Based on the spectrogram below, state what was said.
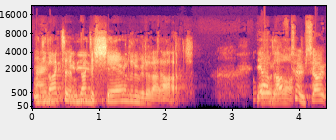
Would you like to? Would you like to share a little bit of that arch? Yeah, Or I'd love not? to. So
